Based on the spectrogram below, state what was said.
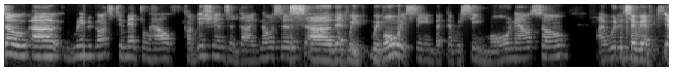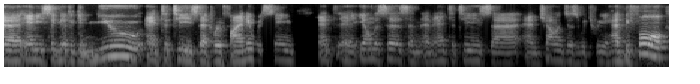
So, uh, in regards to mental health conditions and diagnosis uh, that we've we've always seen, but that we're seeing more now. So, I wouldn't say we have uh, any significant new entities that we're finding. We're seeing ent- uh, illnesses and, and entities uh, and challenges which we had before,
